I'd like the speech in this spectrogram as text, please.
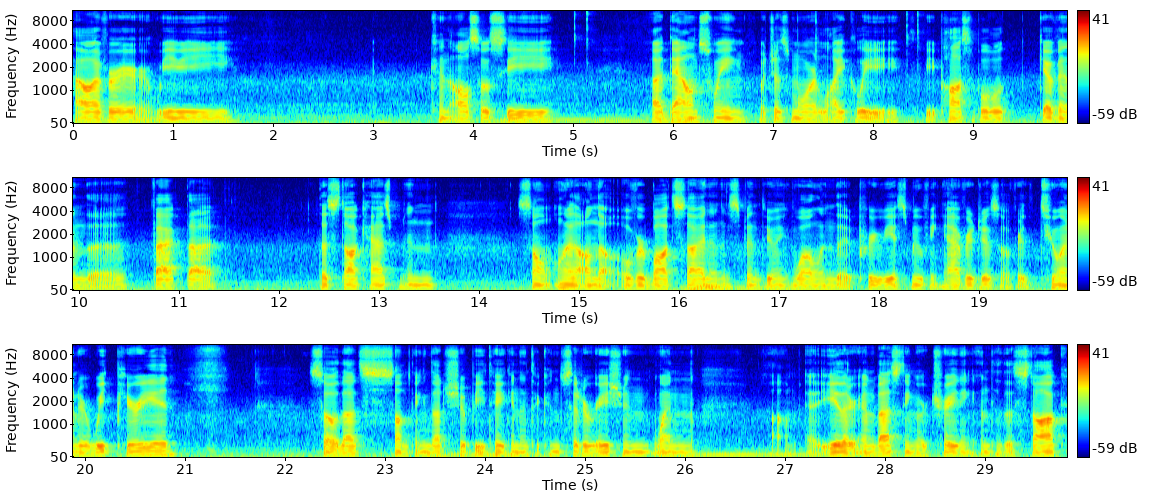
however we can also see a downswing which is more likely to be possible given the fact that the stock has been somewhat on the overbought side and it's been doing well in the previous moving averages over the 200 week period. So that's something that should be taken into consideration when um, either investing or trading into the stock.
